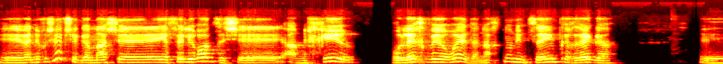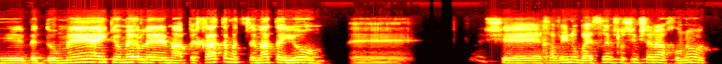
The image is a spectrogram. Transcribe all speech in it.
ואני חושב שגם מה שיפה לראות זה שהמחיר הולך ויורד. אנחנו נמצאים כרגע בדומה, הייתי אומר, למהפכת המצלמת היום, שחווינו ב-20-30 שנה האחרונות.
